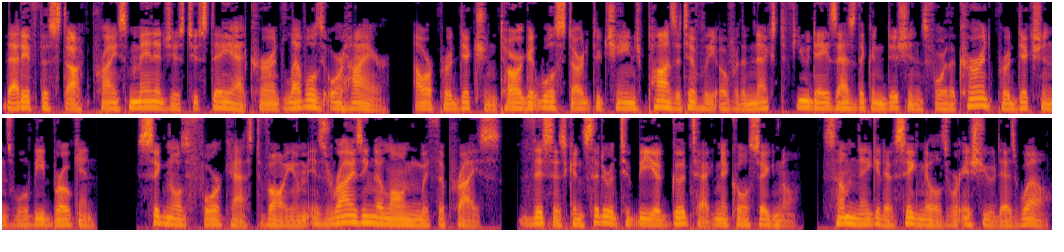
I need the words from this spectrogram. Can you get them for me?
that if the stock price manages to stay at current levels or higher, our prediction target will start to change positively over the next few days as the conditions for the current predictions will be broken. Signals forecast volume is rising along with the price. This is considered to be a good technical signal. Some negative signals were issued as well,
